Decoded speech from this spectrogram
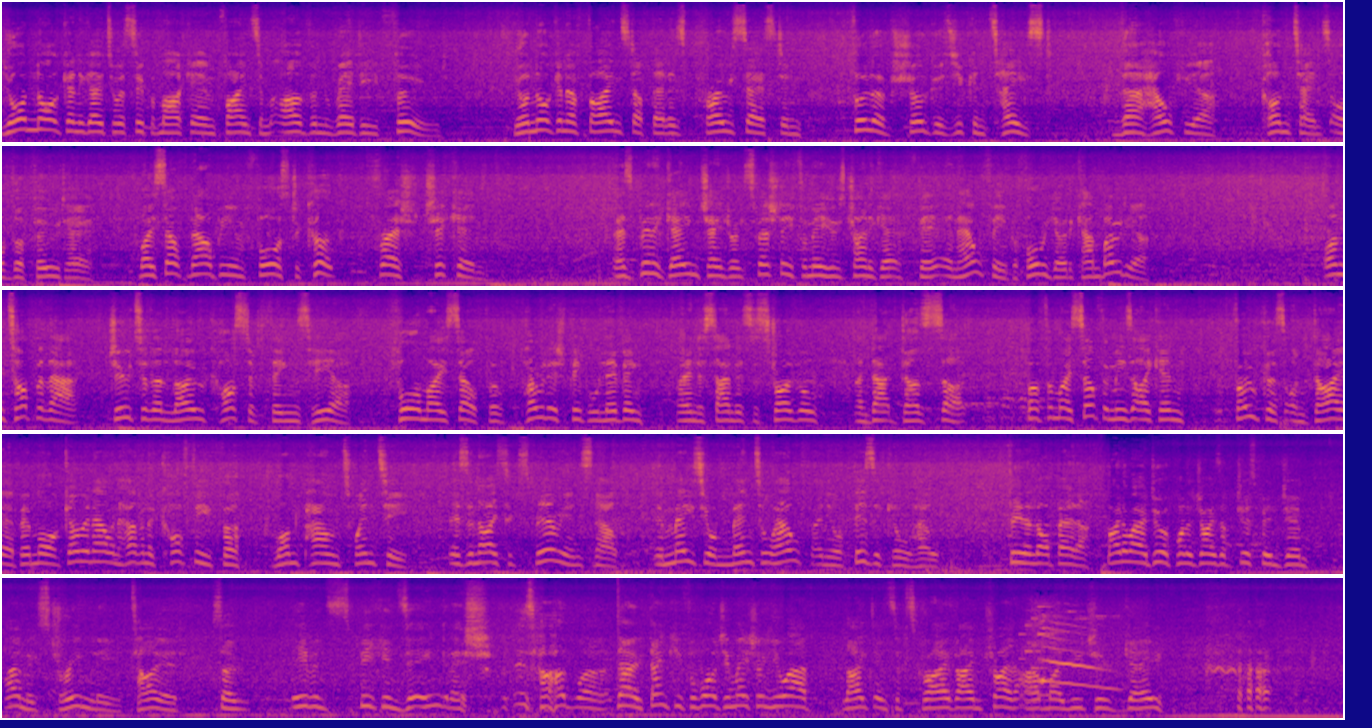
You're not going to go to a supermarket and find some oven ready food. You're not going to find stuff that is processed and full of sugars. You can taste the healthier contents of the food here. Myself now being forced to cook fresh chicken has been a game changer, especially for me who's trying to get fit and healthy before we go to Cambodia. On top of that, due to the low cost of things here for myself, for Polish people living, I understand it's a struggle and that does suck. But for myself, it means that I can focus on diet a bit more. Going out and having a coffee for £1.20 is a nice experience now it makes your mental health and your physical health feel a lot better. By the way, I do apologize, I've just been gym. I'm extremely tired. So even speaking the English is hard work. So thank you for watching. Make sure you have liked and subscribed. I'm trying to up my YouTube game.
